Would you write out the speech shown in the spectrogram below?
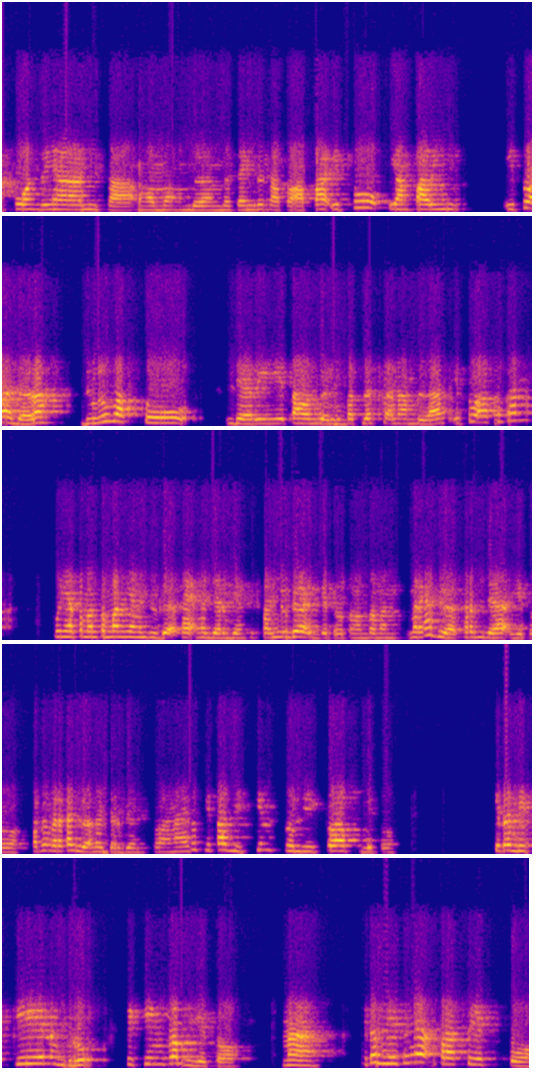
aku aslinya bisa ngomong dalam bahasa Inggris atau apa itu yang paling itu adalah dulu waktu dari tahun 2014 ke 16 itu aku kan punya teman-teman yang juga kayak ngejar beasiswa juga gitu teman-teman. Mereka juga kerja gitu tapi mereka juga ngejar beasiswa. Nah itu kita bikin studi club gitu. Kita bikin grup speaking club gitu. Nah kita biasanya praktis tuh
